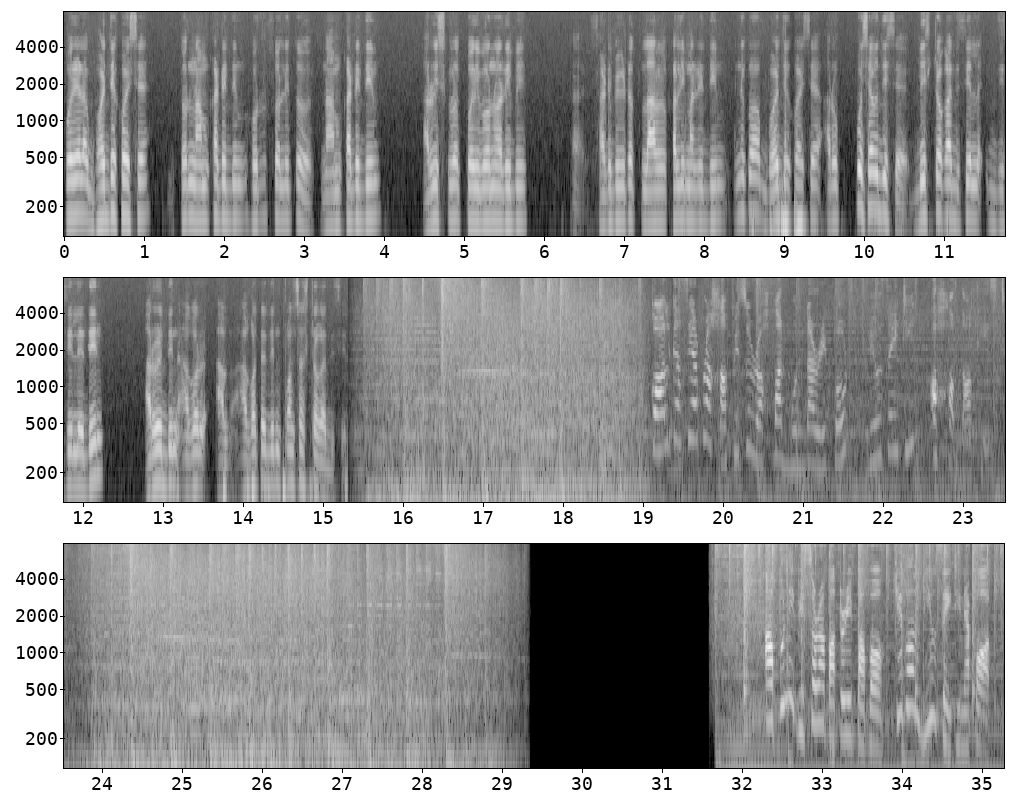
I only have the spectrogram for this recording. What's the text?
পৰিয়ালক ভয় দেখুৱাইছে তোৰ নাম কাটি দিম সৰু ছোৱালীটো নাম কাটি দিম আৰু স্কুলত পঢ়িব নোৱাৰিবি। চাৰ্টিফিকেটত লাল কালি মাৰি দিম এনেকুৱা ভয় দেখুৱাইছে আৰু পইচাও দিছে বিছ টকা দিছিল দিছিল এদিন আৰু এদিন আগৰ আগ- আগতে এদিন পঞ্চাছ টকা দিছিল। কলগাছিয়াৰ পৰা Hafizur Rahman Munnar report News eighteen North East. আপুনি বিচৰা বাতৰি পাব কেৱল নিউজ এইটিন এপত।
